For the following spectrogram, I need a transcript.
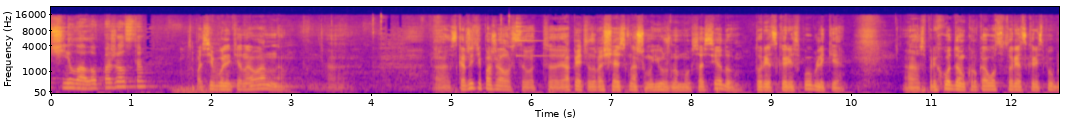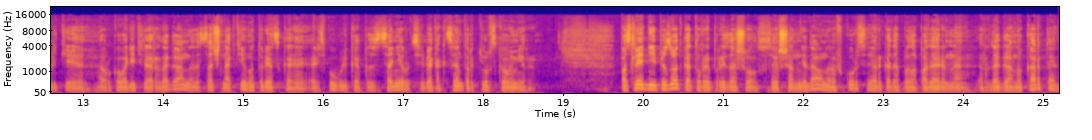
Чилалов, пожалуйста. Спасибо, Валентина Ивановна. Э, скажите, пожалуйста, вот э, опять возвращаясь к нашему южному соседу, Турецкой Республике, э, с приходом к руководству Турецкой Республики руководителя Эрдогана достаточно активно Турецкая Республика позиционирует себя как центр тюркского мира. Последний эпизод, который произошел совершенно недавно, в курсе, когда была подарена Эрдогану карта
